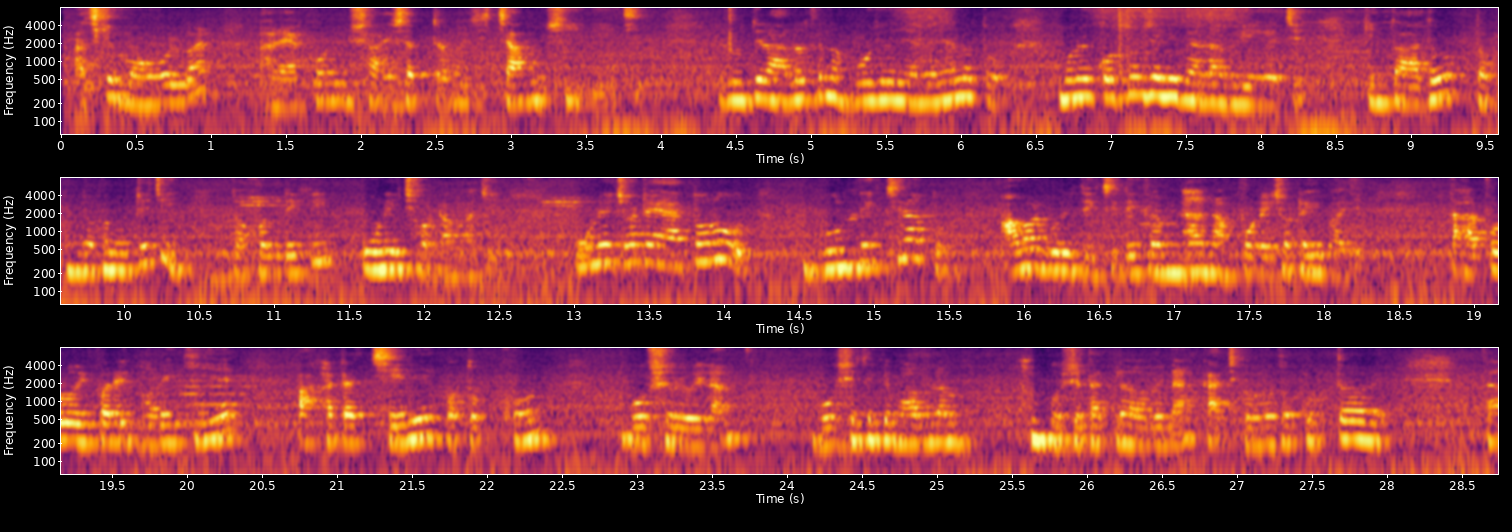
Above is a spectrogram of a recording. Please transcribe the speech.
আজকে মঙ্গলবার আর এখন সাড়ে সাতটা বাজে, চা বসিয়ে দিয়েছি। রোদের আলোতে না বোঝা না জানো তো, মনে হয় কত জানি বেলা হয়ে গেছে। কিন্তু আদৌ তখন যখন উঠেছি, তখন দেখি পৌনে ছটা বাজে। পৌনে ছটায় এত রোদ, ভুল দেখছি না তো? আবার ঘুরে দেখছি, দেখলাম না না, পৌনে ছটাই বাজে। তারপর ওই পারে ঘরে গিয়ে পাখাটা ছেড়ে কতক্ষণ বসে রইলাম। বসে থেকে ভাবলাম, বসে থাকলে হবে না, কাজকর্ম তো করতে হবে। তা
